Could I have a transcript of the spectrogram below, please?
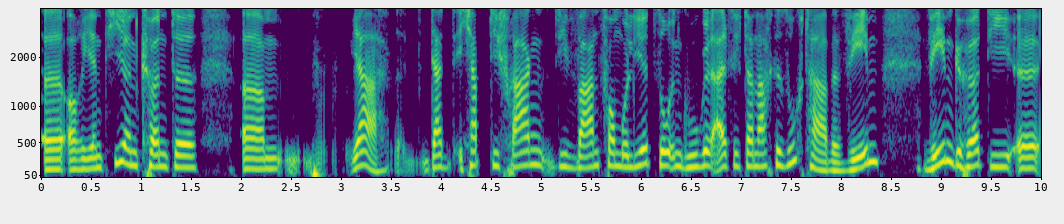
äh, orientieren könnte. Ähm, ja, da, ich habe die Fragen, die waren formuliert so in Google, als ich danach gesucht habe. Wem, wem gehört die äh,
